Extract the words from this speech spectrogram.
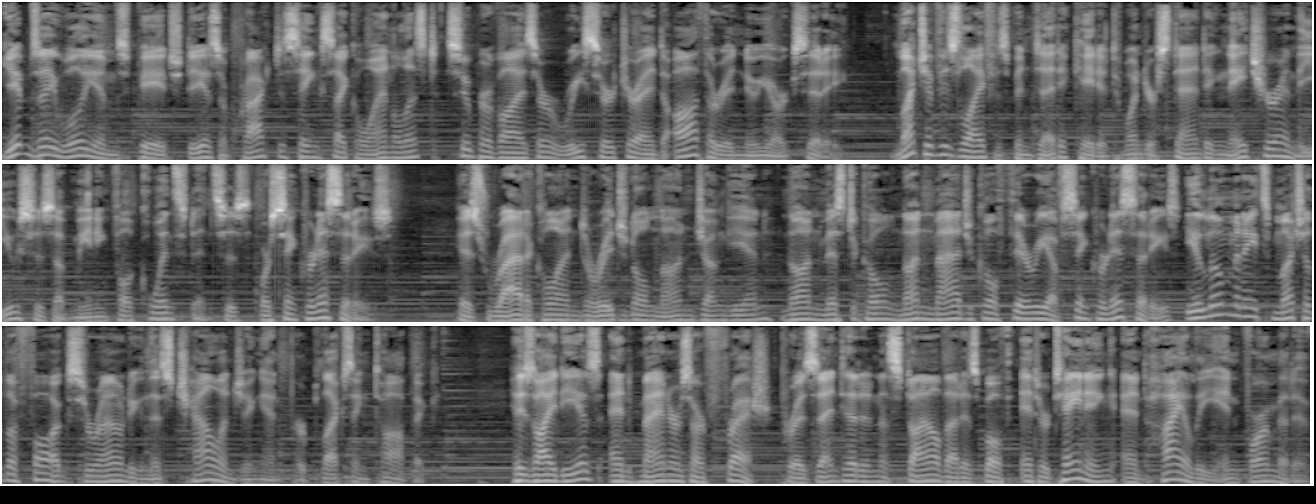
Gibbs A. Williams, PhD, is a practicing psychoanalyst, supervisor, researcher, and author in New York City. Much of his life has been dedicated to understanding nature and the uses of meaningful coincidences or synchronicities. His radical and original non Jungian, non mystical, non magical theory of synchronicities illuminates much of the fog surrounding this challenging and perplexing topic. His ideas and manners are fresh, presented in a style that is both entertaining and highly informative.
